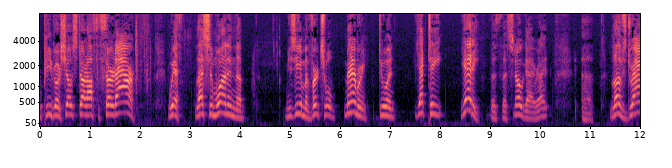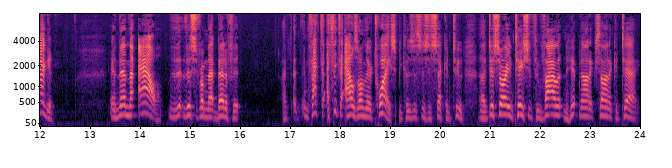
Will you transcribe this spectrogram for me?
Pedro show. Start off the third hour with Less Than One in the Museum of Virtual Memory doing Yeti, Yeti, the, the snow guy, right? Uh, loves Dragon. And then the owl. Th- this is from that benefit. In fact, I think the owl's on there twice because this is the second tune. Uh, disorientation through violent and hypnotic sonic attack.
